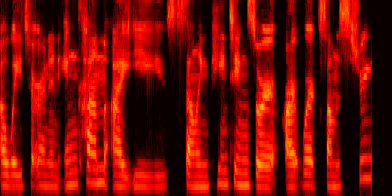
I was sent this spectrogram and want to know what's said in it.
a way to earn an income, i.e., selling paintings or artworks on the street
